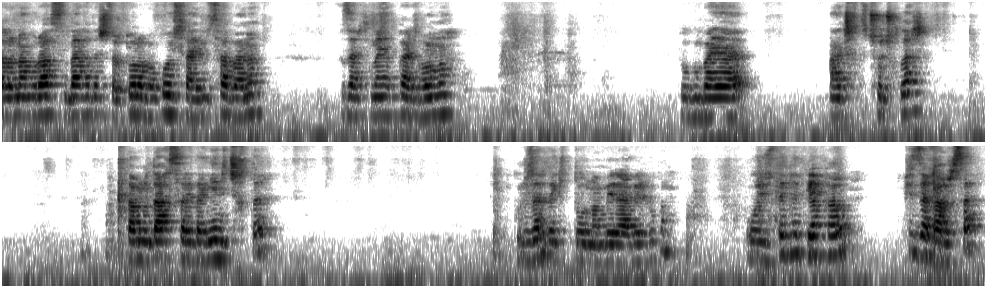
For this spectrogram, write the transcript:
Kalan hamuru aslında arkadaşlar dolaba koysaydım sabahına kızartma yapardım ama bugün bayağı acıktı çocuklar. Damla da Aksaray'dan yeni çıktı. Gülizar da gitti onunla beraber bugün. O yüzden hep yapalım. Pizza kalırsa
